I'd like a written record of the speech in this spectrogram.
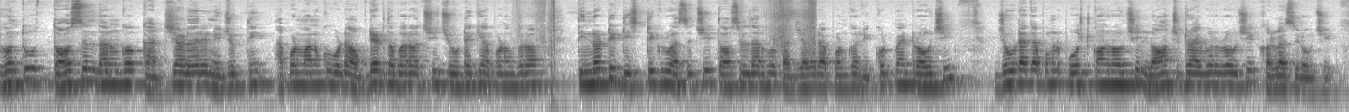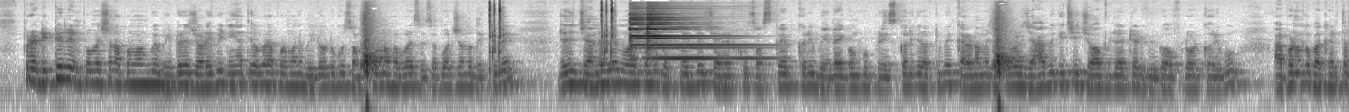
देखो तहसिलदार कार्यालय निजुक्ति आपण मैं गोटे अपडेट दबार अच्छी जोटा कि आपंकर डिस्ट्रिक्ट्रु आसी तहसिलदार कार्यालय आपण रिक्रुटमेंट रोचे जोटा कि आप पोस्ट कौन रोच लंच ड्राइवर रोच खलासी रोच पूरा डिटेल इनफर्मेशन आपड़ोरे जड़ेबी निहत भाव में भिडियो को संपूर्ण भाव में शेष पर्यटन देखिए जदि चैनल में नुआ देखते चैनल को सब्सक्राइब कर बेल आइकन को प्रेस करके रखिए कारण आम जो जहाँ भी किसी जब रिलेटेड भिडियो अपलोड करूँ आपंखे तो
